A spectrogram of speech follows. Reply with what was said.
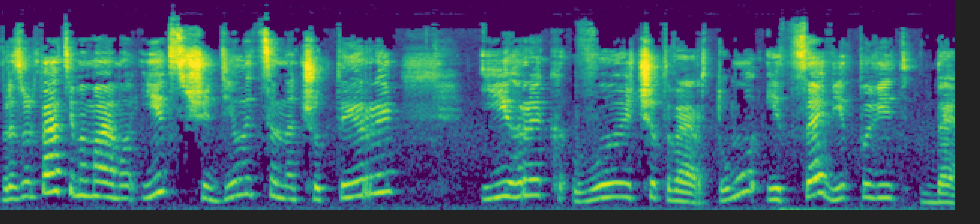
В результаті ми маємо х, що ділиться на 4 y в четвертому, і це відповідь D.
